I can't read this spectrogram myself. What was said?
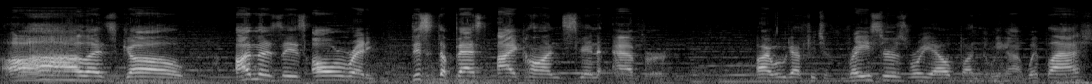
Ah, let's go. I'm gonna say this already. This is the best icon skin ever. Alright, what we got featured? Racers Royale Bundle. We got Whiplash,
